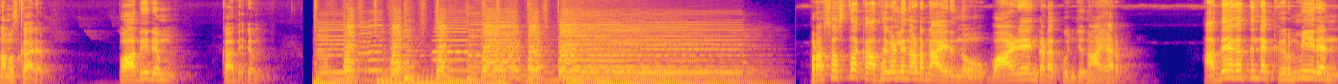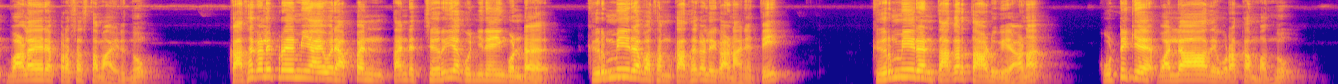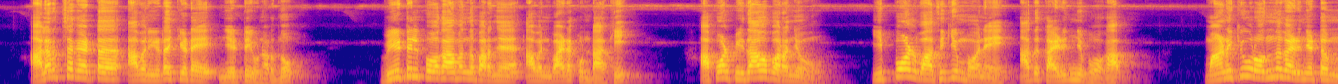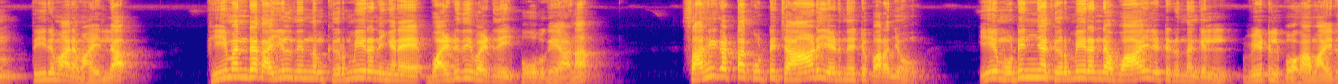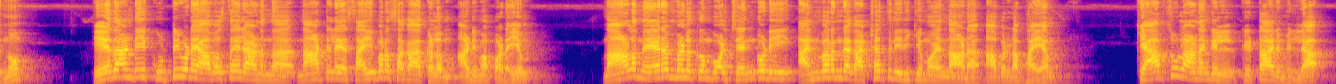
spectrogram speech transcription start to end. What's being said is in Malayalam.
നമസ്കാരം. പതിരും കതിരും. പ്രശസ്ത കഥകളി നടനായിരുന്നു വാഴയങ്കട കുഞ്ചു നായർ. അദ്ദേഹത്തിന്റെ കിർമീരൻ വളരെ പ്രശസ്തമായിരുന്നു. കഥകളി പ്രേമിയായ ഒരു അപ്പൻ തന്റെ ചെറിയ കുഞ്ഞിനെയും കൊണ്ട് കിർമീരപഥം കഥകളി കാണാനെത്തി. കിർമീരൻ തകർത്താടുകയാണ്. കുട്ടിക്ക് വല്ലാതെ ഉറക്കം വന്നു. അലർച്ച കേട്ട് അവൻ ഇടയ്ക്കിടെ ഞെട്ടിയുണർന്നു. വീട്ടിൽ പോകാമെന്ന് പറഞ്ഞ് അവൻ വഴക്കുണ്ടാക്കി. അപ്പോൾ പിതാവ് പറഞ്ഞു ഇപ്പോൾ വധിക്കും മോനെ അത് കഴിഞ്ഞു പോകാം. മണിക്കൂർ ഒന്ന് കഴിഞ്ഞിട്ടും തീരുമാനമായില്ല. ഭീമന്റെ കയ്യിൽ നിന്നും കിർമീരൻ ഇങ്ങനെ വഴുതി വഴുതി പോവുകയാണ്. സഹികട്ട കുട്ടി ചാടി എഴുന്നേറ്റ് പറഞ്ഞു ഈ മുടിഞ്ഞ കിർമീരന്റെ വായിലിട്ടിരുന്നെങ്കിൽ വീട്ടിൽ പോകാമായിരുന്നു. ഏതാണ്ട് ഈ കുട്ടിയുടെ അവസ്ഥയിലാണെന്ന് നാട്ടിലെ സൈബർ സഖാക്കളും അടിമപ്പടയും. നാളെ നേരം വെളുക്കുമ്പോൾ ചെങ്കൊടി അൻവറിന്റെ കക്ഷത്തിലിരിക്കുമോ എന്നാണ് അവരുടെ ഭയം. ക്യാപ്സൂൾ ആണെങ്കിൽ കിട്ടാനുമില്ല.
